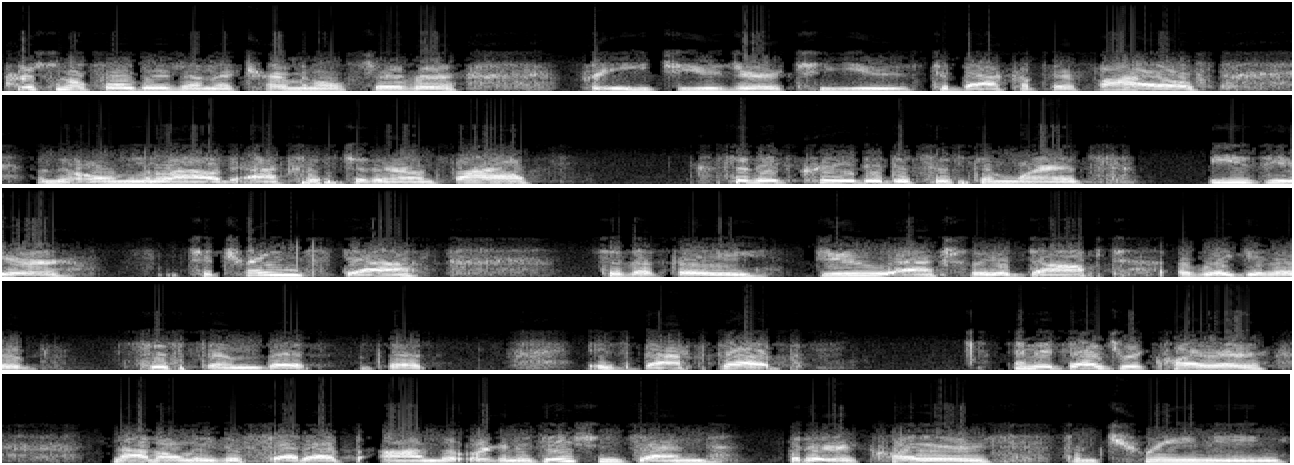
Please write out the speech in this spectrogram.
personal folders on their terminal server for each user to use to back up their files, and they're only allowed access to their own file. So they've created a system where it's easier to train staff so that they do actually adopt a regular system that, that is backed up. And it does require not only the setup on the organization's end, but it requires some training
